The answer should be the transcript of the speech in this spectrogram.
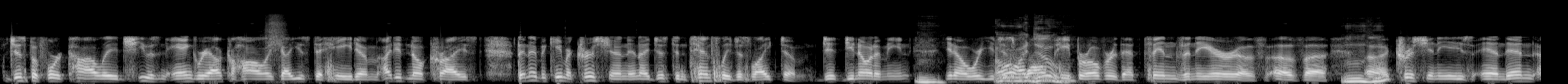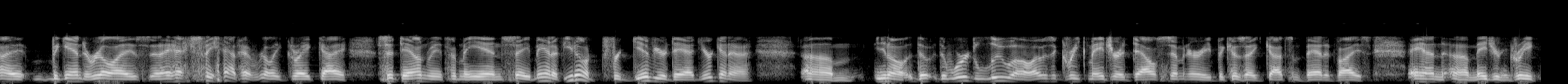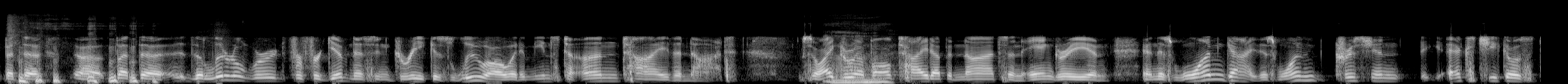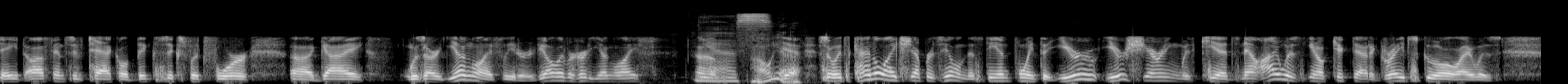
just before college. He was an angry alcoholic. I used to hate him. I didn't know Christ. Then I became a Christian, and I just intensely disliked him. Do, do you know what I mean? Mm. You know, where you just oh, wallpaper over that thin veneer of of uh, mm-hmm. uh, Christianese, and then I began to realize that I actually had a really great guy sit down with me and say, "Man, if you don't forgive your dad, you're gonna." Um, you know the the word luo. I was a Greek major at Dallas Seminary because I got some bad advice and uh, majored in Greek. But the uh, but the the literal word for forgiveness in Greek is luo, and it means to untie the knot. So I grew up all tied up in knots and angry, and and this one guy, this one Christian ex Chico State offensive tackle, big six foot four uh, guy, was our Young Life leader. Have y'all ever heard of Young Life? Um, yes. Oh yeah. yeah. So it's kind of like Shepherd's Hill in the standpoint that you're you're sharing with kids. Now I was you know kicked out of grade school. I was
